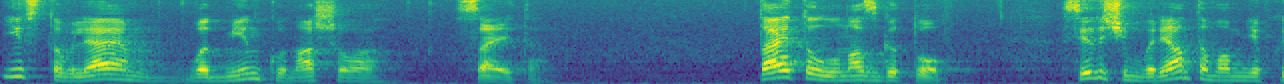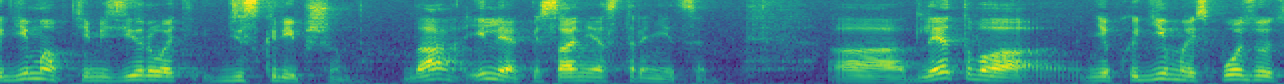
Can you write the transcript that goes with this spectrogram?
и вставляем в админку нашего сайта. Тайтл у нас готов. Следующим вариантом вам необходимо оптимизировать description да, или описание страницы. А, для этого необходимо использовать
